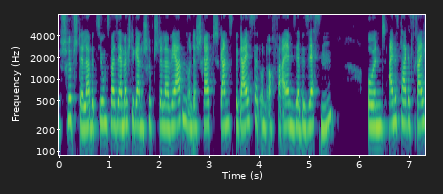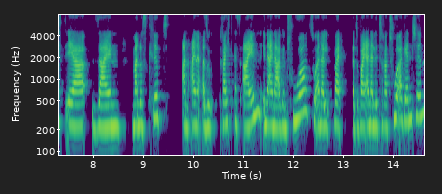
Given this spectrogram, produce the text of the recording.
Schriftsteller, beziehungsweise er möchte gerne Schriftsteller werden und er schreibt ganz begeistert und auch vor allem sehr besessen. Und eines Tages reicht er sein Manuskript an eine, also reicht es ein in einer Agentur zu einer, bei, also bei einer Literaturagentin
